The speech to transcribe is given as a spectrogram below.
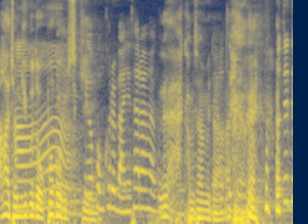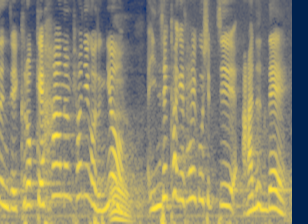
아 전기구독 아, 펑커 급스키. 제가 벙커를 많이 사랑하고 으아. 감사합니다. 네, 어쨌든, 어쨌든 이제 그렇게 하는 편이거든요. 인색하게 살고 싶지 않은데,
